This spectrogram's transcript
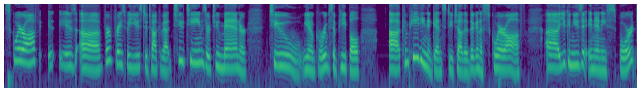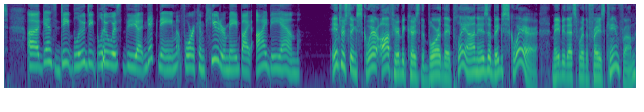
Square off is a verb phrase we use to talk about two teams or two men or two, you know, groups of people uh, competing against each other. They're going to square off. Uh, you can use it in any sport. Uh, against Deep Blue, Deep Blue was the uh, nickname for a computer made by IBM. Interesting square off here because the board they play on is a big square. Maybe that's where the phrase came from,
